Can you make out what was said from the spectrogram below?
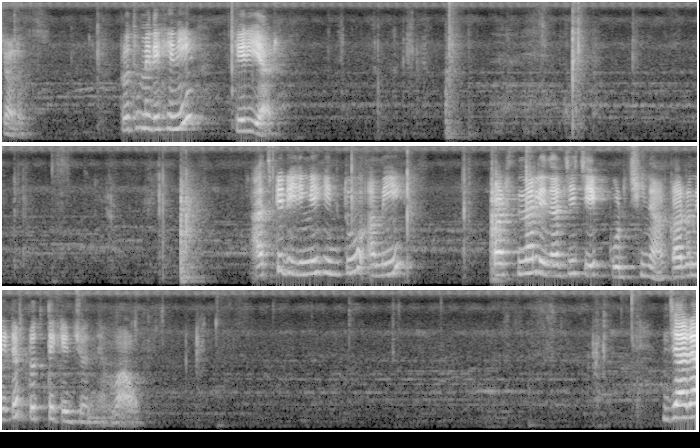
চলো, প্রথমে দেখে নিই কেরিয়ার আজকে রিডিংয়ে কিন্তু আমি পার্সোনাল এনার্জি চেক করছি না, কারণ এটা প্রত্যেকের জন্য ওয়াও যারা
